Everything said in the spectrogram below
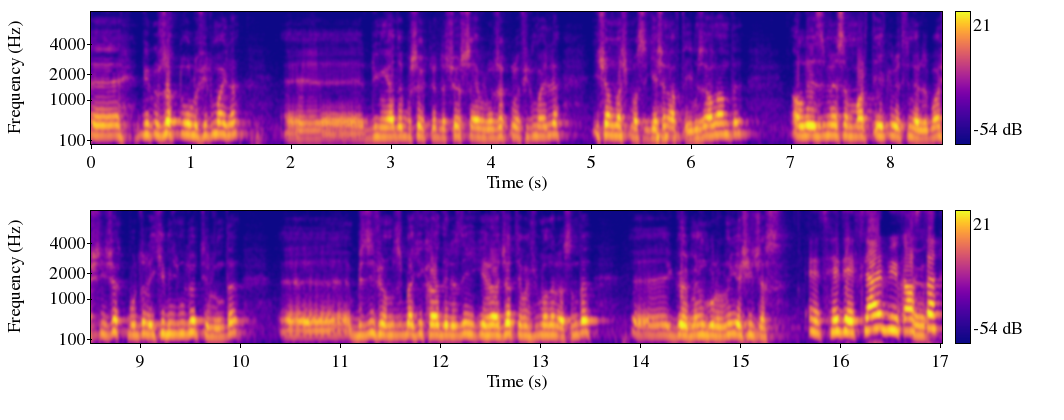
e, bir uzak doğulu firmayla e, dünyada bu sektörde söz sahibi uzak doğulu firmayla iş anlaşması geçen hafta imzalandı. Allah izin verirse Mart'ta ilk üretimleri başlayacak. Burada da 2024 yılında e, bizim firmamızı belki Karadeniz'de ilk ihracat yapan firmalar arasında e, görmenin gururunu yaşayacağız. Evet hedefler büyük. Aslında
